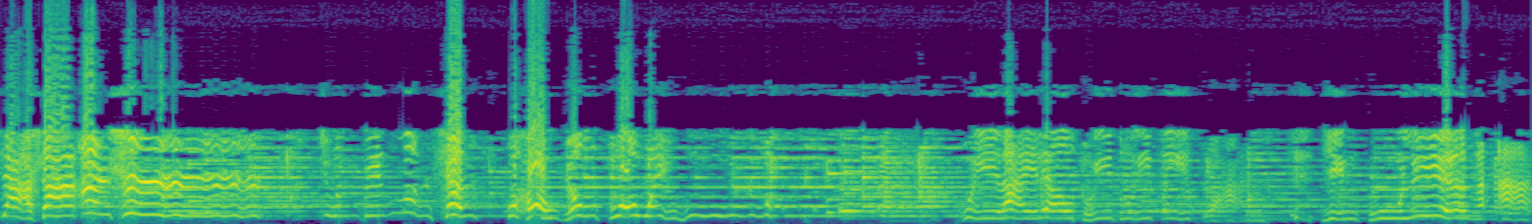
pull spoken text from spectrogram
下山时军兵门前不后悲欢因孤零啊。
